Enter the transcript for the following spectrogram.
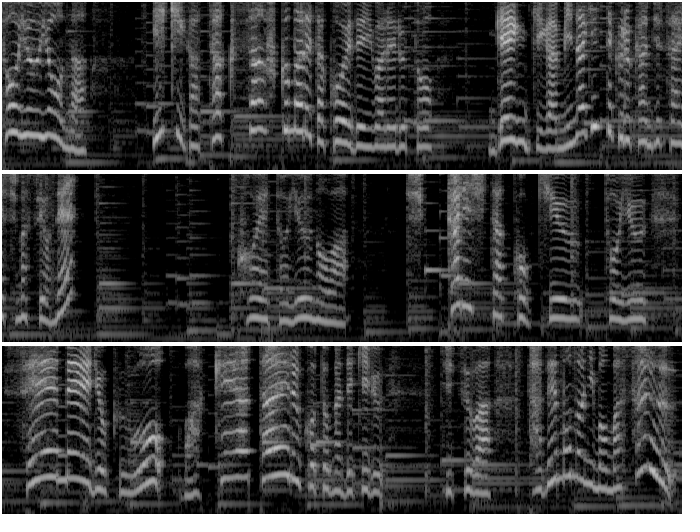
というような息がたくさん含まれた声で言われると元気がみなぎってくる感じさえしますよね。声というのはしっかりした呼吸という生命力を分け与えることができる。実は食べ物にも勝る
